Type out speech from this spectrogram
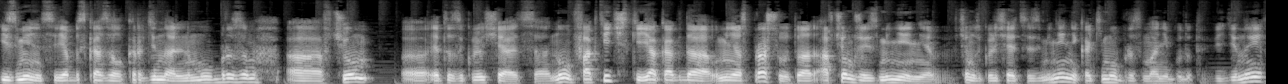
изменятся, я бы сказал, кардинальным образом. А в чем э, это заключается? Ну, фактически, я когда у меня спрашивают, а, а в чем же изменения, в чем заключается изменение, каким образом они будут введены,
